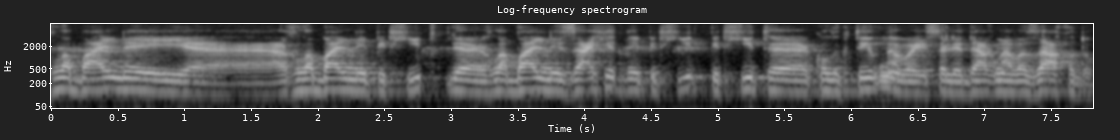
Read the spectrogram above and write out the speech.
глобальний, е, глобальний підхід, е, глобальний західний підхід, підхід е, колективного і солідарного заходу.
